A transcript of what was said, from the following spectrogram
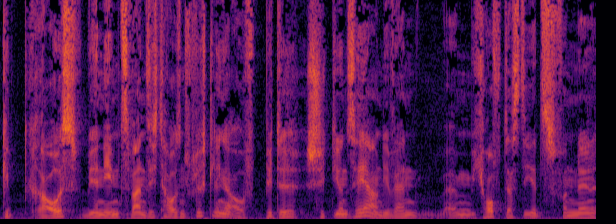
gibt raus, wir nehmen 20.000 Flüchtlinge auf. Bitte schickt die uns her. Und die werden, ähm, ich hoffe, dass die jetzt von den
